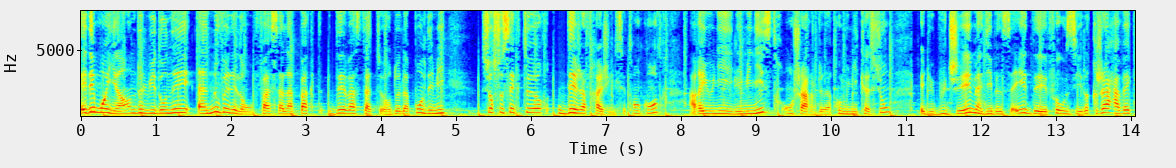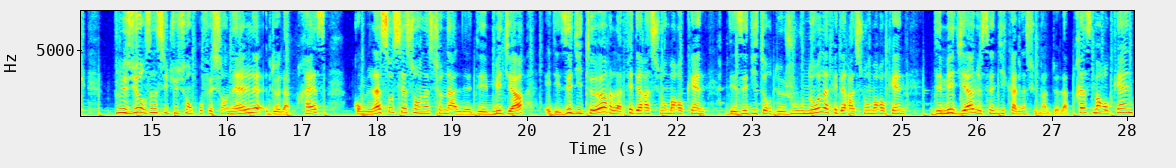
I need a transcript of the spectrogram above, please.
et des moyens de lui donner un nouvel élan face à l'impact dévastateur de la pandémie sur ce secteur déjà fragile. Cette rencontre a réuni les ministres en charge de la communication et du budget, Mahdi Ben Saïd et Fawzi Lqja, avec plusieurs institutions professionnelles de la presse, comme l'Association nationale des médias et des éditeurs, la Fédération marocaine des éditeurs de journaux, la Fédération marocaine des médias, le syndicat national de la presse marocaine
